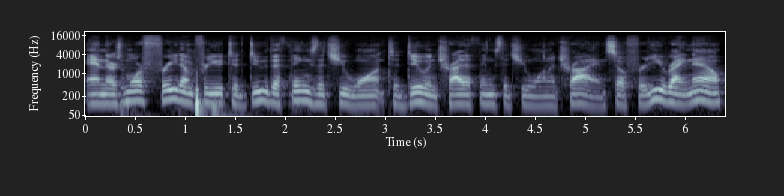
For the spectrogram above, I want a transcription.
and there's more freedom for you to do the things that you want to do and try the things that you want to try. And so for you right now,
